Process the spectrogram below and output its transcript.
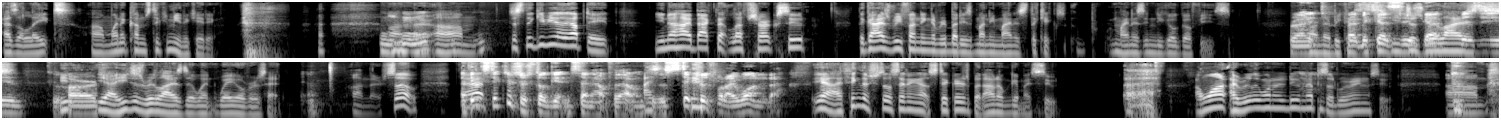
as a late um, when it comes to communicating. on Mhm. there. Um, just to give you an update, you know how I backed that left shark suit? The guy's refunding everybody's money minus the kicks minus Indiegogo fees. right. on there because right, because he he just realized busy too He- hard. Yeah, he just realized it went way over his head on there. So I think stickers are still getting sent out for that one because the stickers think- what I wanted. yeah, I think they're still sending out stickers, but I don't get my suit. Ugh. I want. I really wanted to do an episode wearing a suit. Um,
